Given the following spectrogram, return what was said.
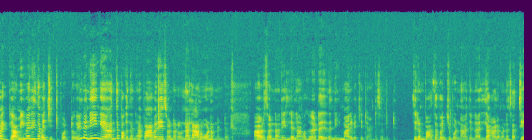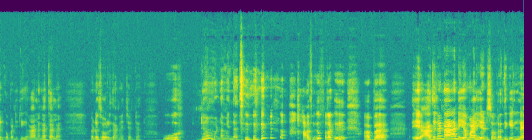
வைக்காம இவர் இதை வச்சுட்டு போட்டோம் இல்லை நீங்கள் அந்த பக்கம் தானே. அப்போ அவரே சொன்னார் "ஒரு நல்ல ஓனர் அவர் சொன்னார் இல்லை இல்லை அவள் கேட்டது இதை நீ மாறி வச்சுட்டான்னு சொல்லிட்டு. திரும்ப அதை வச்சு பண்ணா அது நல்ல காலம் பண்ண சத்தி எடுக்க பண்ணிட்டீங்க காலங்கத்தால. எட சோறு தாங்க வச்சுட்டார் ஓ இன்னும் மனம் என்னது? அதுக்கு பிறகு அப்போ ஏ அதில் நான் ஏமாளியன்னு சொல்கிறதுக்கு இல்லை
